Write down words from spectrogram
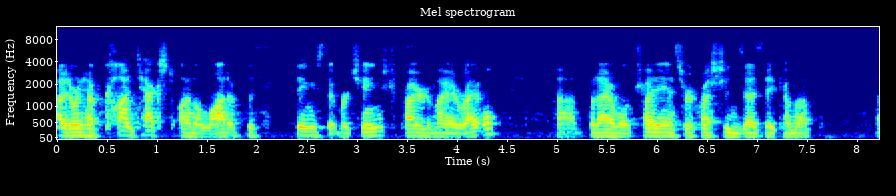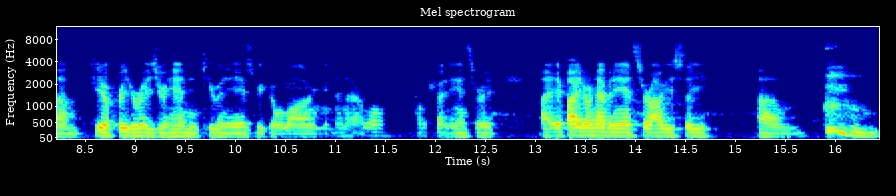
I don't have context on a lot of the things that were changed prior to my arrival, uh, but I will try to answer questions as they come up. Um, feel free to raise your hand in Q&A as we go along, and I will I'll try to answer it. Uh, if I don't have an answer, obviously, um,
